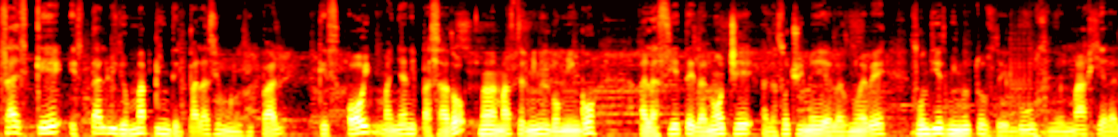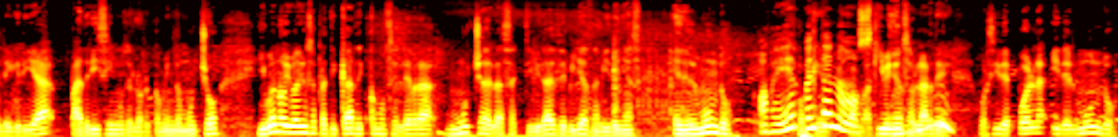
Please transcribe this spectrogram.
¿sabes qué? Está el videomapping del Palacio Municipal, que es hoy, mañana y pasado, nada más, termina el domingo, a las 7 de la noche, a las 8 y media, a las 9. Son 10 minutos de luz, de magia, de alegría. Padrísimo, se lo recomiendo mucho. Y bueno, hoy vamos a platicar de cómo celebra muchas de las actividades de villas navideñas en el mundo. A ver, Porque, cuéntanos. Aquí venimos a hablar de, por sí, de Puebla y del mundo.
